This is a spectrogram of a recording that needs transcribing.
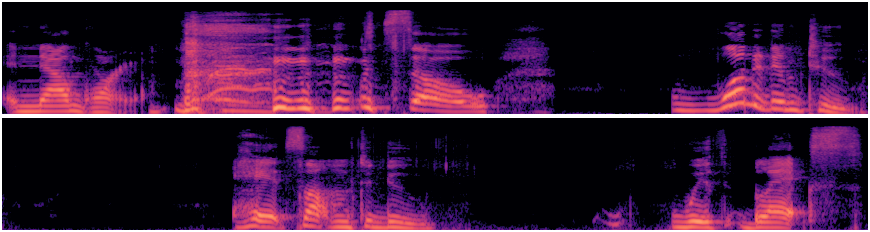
and now Graham. so one of them two had something to do with blacks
